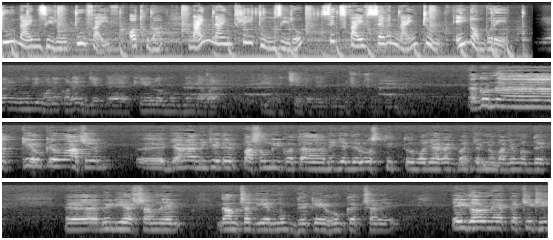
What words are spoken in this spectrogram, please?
two nine zero two five অথবা nine nine three two zero six five seven nine two এই নম্বরে। এখন কেউ কেউ আছে যারা নিজেদের প্রাসঙ্গিকতা, নিজেদের অস্তিত্ব বজায় রাখবার জন্য মাঝে মধ্যে মিডিয়ার সামনে গামছা দিয়ে মুখ ঢেকে হুঙ্কার ছাড়ে। এই ধরনের একটা চিঠি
